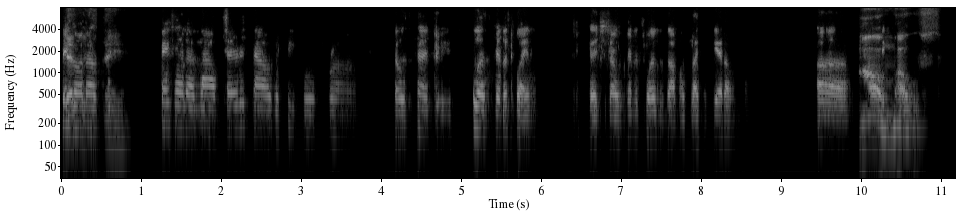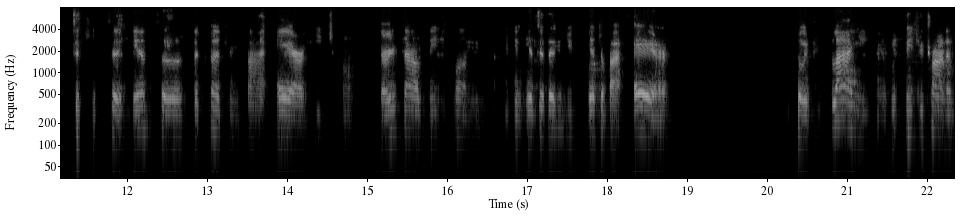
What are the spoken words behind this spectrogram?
they're gonna they're gonna allow thirty thousand people from those countries plus Venezuela. Because you know Venezuela is almost like a ghetto. Uh, almost to to enter the country by air each month. Thirty thousand each month. You can enter the you can enter by air. So if you fly in, which means you're trying to,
